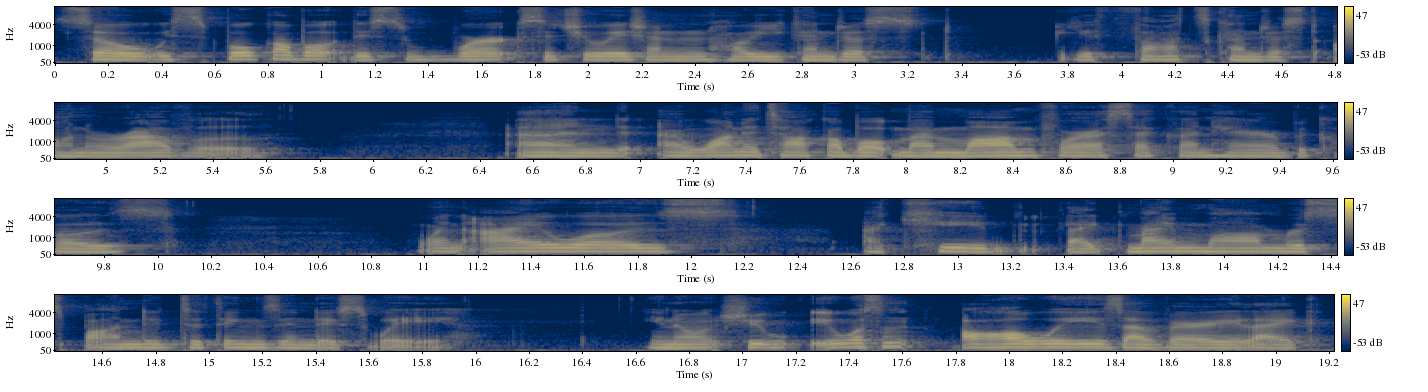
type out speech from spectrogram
So we spoke about this work situation and how you can just your thoughts can just unravel. And I want to talk about my mom for a second here because when I was a kid, like my mom responded to things in this way. You know, she it wasn't always a very like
